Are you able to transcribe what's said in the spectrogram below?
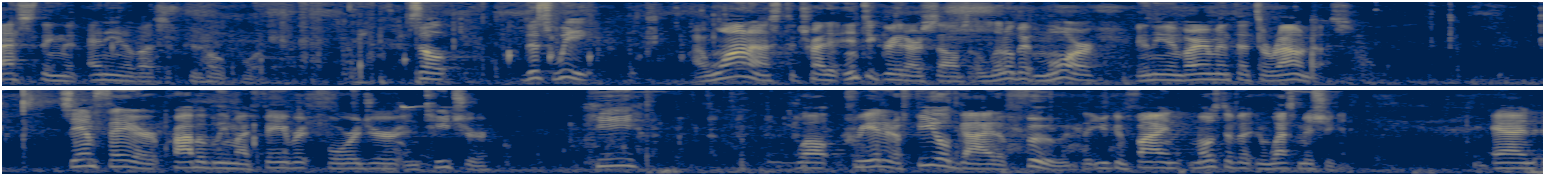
best thing that any of us could hope for. So this week, I want us to try to integrate ourselves a little bit more in the environment that's around us. Sam Thayer, probably my favorite forager and teacher, he well created a field guide of food that you can find most of it in West Michigan. And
